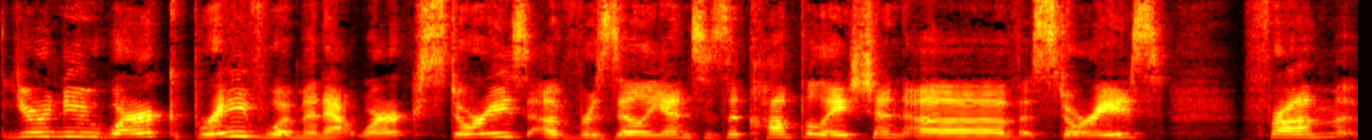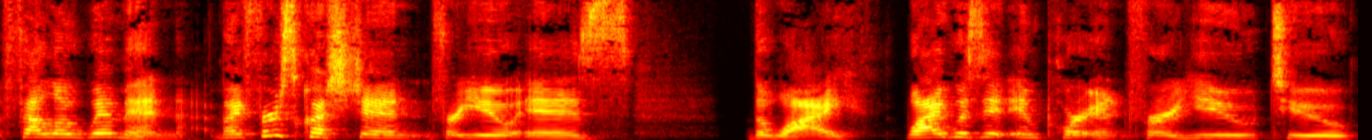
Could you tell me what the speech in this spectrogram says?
Your new work, Brave Women at Work Stories of Resilience, is a compilation of stories from fellow women. My first question for you is the why. Why was it important for you to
